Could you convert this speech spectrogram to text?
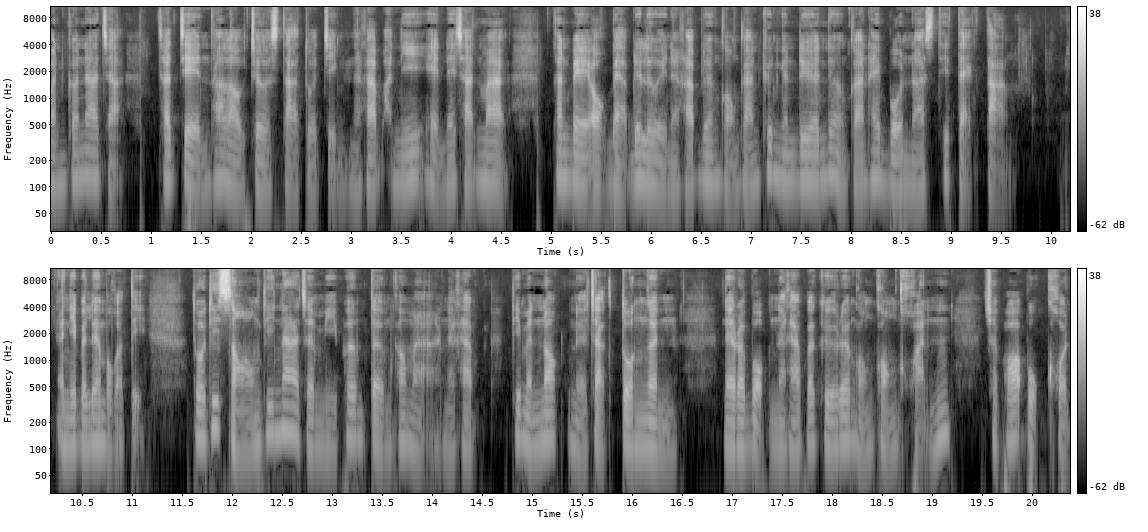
มันก็น่าจะชัดเจนถ้าเราเจอสตาร์ตัวจริงนะครับ อันนี้เห็นได้ชัดมาก ท่านไปออกแบบได้เลยนะครับ เรื่องของการขึ้นเงินเดือนเรื่องของการให้โบนัสที่แตกต่าง อันนี้เป็นเรื่องปกติ ตัวที่ 2 ที่น่าจะมีเพิ่มเติมเข้ามานะครับ ที่มันนอกเหนือจากตัวเงินในระบบนะครับ ก็คือเรื่องของของขวัญ เฉพาะบุคคล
